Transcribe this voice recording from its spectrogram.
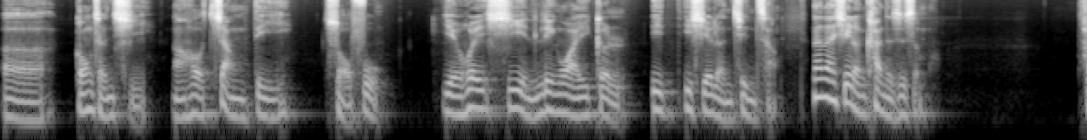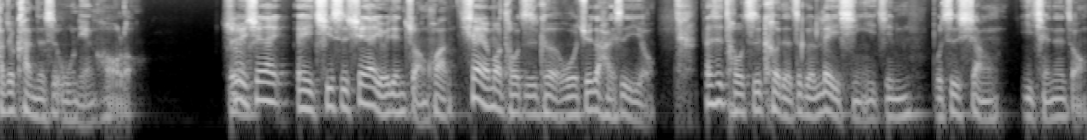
呃工程期，然后降低首付，也会吸引另外一个一一些人进场。那那些人看的是什么？他就看的是五年后咯。所以现在，哎，其实现在有一点转换。现在有没有投资客？我觉得还是有，但是投资客的这个类型已经不是像以前那种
